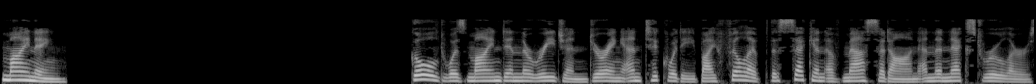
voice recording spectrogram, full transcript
Mining Gold was mined in the region during antiquity by Philip II of Macedon and the next rulers.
